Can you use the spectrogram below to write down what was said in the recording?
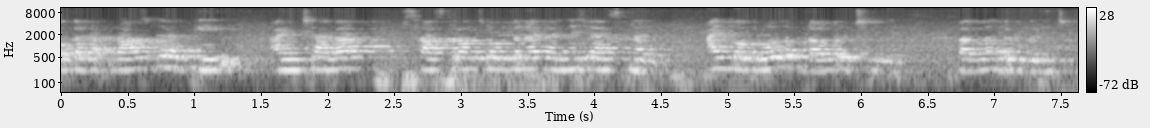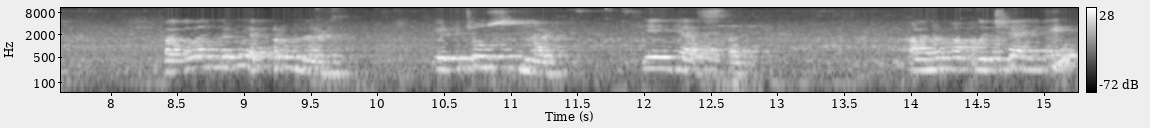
ఒక రాజు గారికి ఆయన చాలా శాస్త్రాలు చదువుతున్నారు అన్నీ చేస్తున్నారు. ఆయనకు ఒక రోజు ఒక డౌట్ వచ్చింది. భగవంతుడి గురించి. భగవంతుడు ఎక్కడ ఉన్నాడు? ఎటు చూస్తున్నాడు? ఏం చేస్తాడు? అనుమా వచ్చి ఆయనకి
